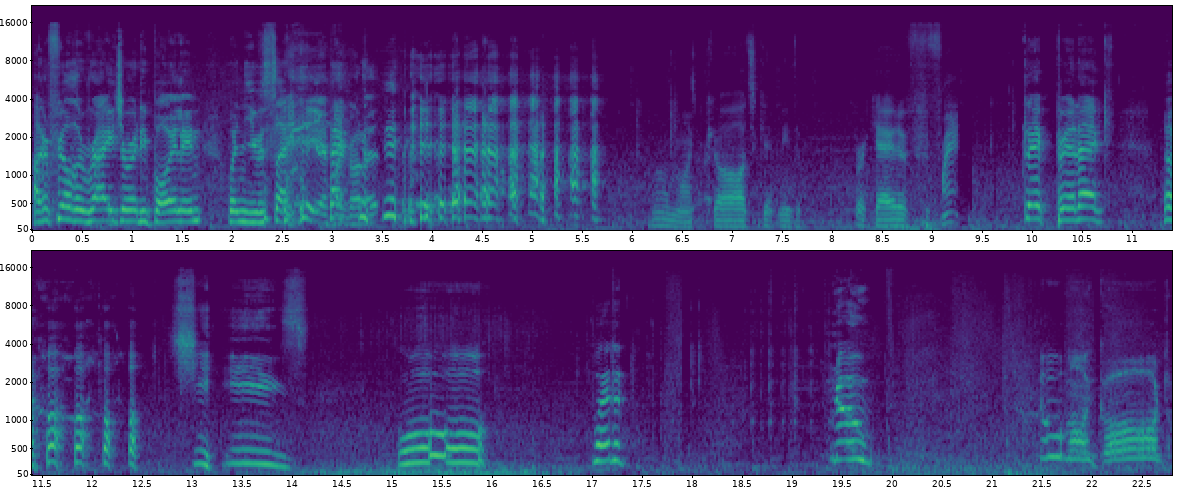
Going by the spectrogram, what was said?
I can feel the rage already boiling when you were saying. yeah, if I got it. Oh my god, get me the brick out of. Clip it, egg! Oh, jeez! Whoa! Where did. No! Oh my god!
